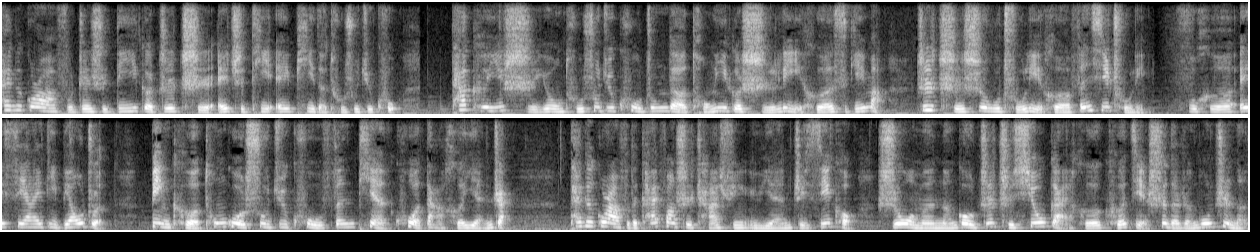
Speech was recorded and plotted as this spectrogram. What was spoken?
Tigergraph 正是第一个支持 HTAP 的图数据库，它可以使用图数据库中的同一个实例和 schema，支持事务处理和分析处理，符合 ACID 标准，并可通过数据库分片扩大和延展。Tigergraph 的开放式查询语言 GSQL 使我们能够支持修改和可解释的人工智能，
